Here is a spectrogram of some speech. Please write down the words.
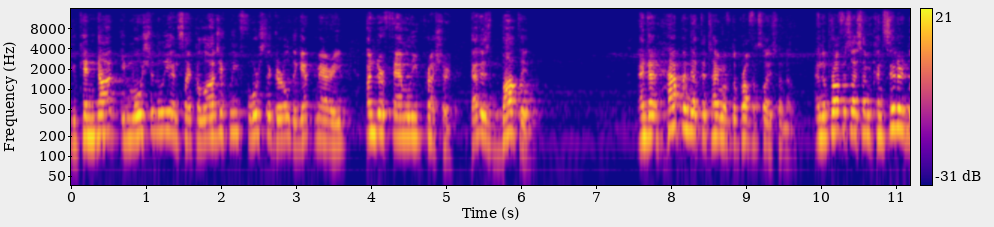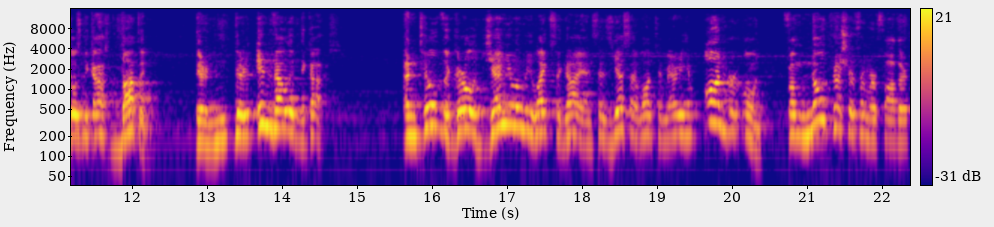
You cannot emotionally and psychologically force a girl to get married under family pressure. That is batil. And that happened at the time of the Prophet ﷺ. And the Prophet ﷺ considered those nikahs batil. They're, they're invalid nikahs. until the girl genuinely likes a guy and says, Yes, I want to marry him on her own, from no pressure from her father,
